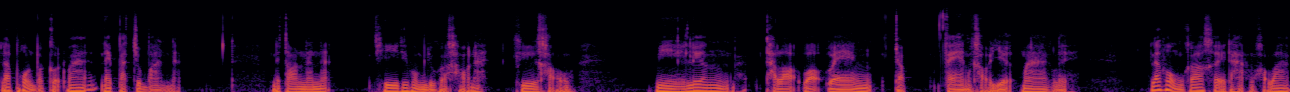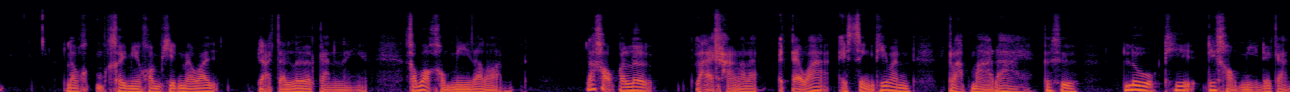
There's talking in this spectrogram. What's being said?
แล้วผลปรากฏว่าในปัจจุบันนะในตอนนั้นนะที่ที่ผมอยู่กับเขานะคือเขามีเรื่องแบบทะเลาะเบาแหวงกับ แฟนเขาเยอะมากเลย แล้วผมก็เคยถามเขาว่า เราเคยมีความคิดไหมว่า อยากจะเลิกกันอะไรเงี้ยเขาบอกเขามีตลอด แล้วเขาก็เลิกหลายครั้งแล้วแต่ว่าไอ้สิ่งที่มันกลับมาได้ก็คือ ลูกที่ที่เขามีด้วยกัน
